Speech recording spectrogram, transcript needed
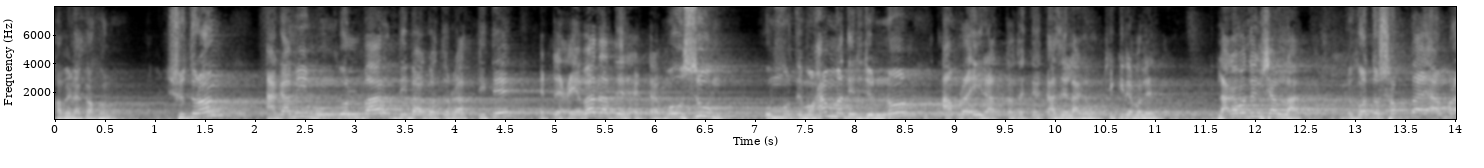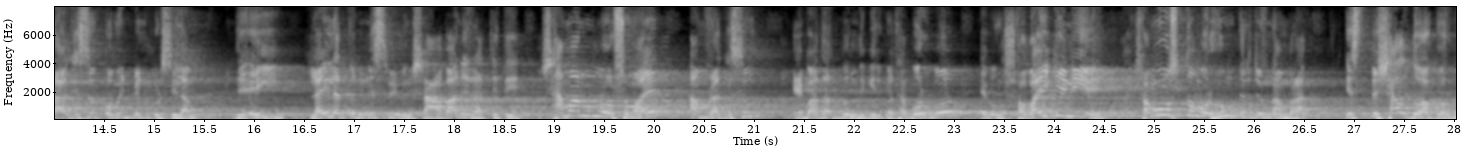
হবে না কখনো। সুতরাং আগামী মঙ্গলবার দিবাগত রাত্রিতে একটা এবাদাতের একটা মৌসুম উম্মতে মোহাম্মদের জন্য আমরা এই রাতটাকে কাজে লাগাবো। ঠিক কিনা বলেন? লাগাবো তো ইনশাল্লাহ গত সপ্তাহে আমরা কিছু কমিটমেন্ট করছিলাম। যে এই লাইলাতুল নিসমিমিং শাহবানের রাত্রিতে সামান্য সময়ে আমরা কিছু এবাদাত বন্দিগির কথা বলব এবং সবাইকে নিয়ে সমস্ত মরহুমদের জন্য আমরা স্পেশাল দোয়া করব।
